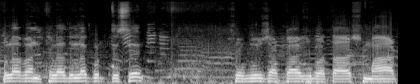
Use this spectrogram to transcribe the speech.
পোলাপান খেলাধুলা করতেছে। সবুজ আকাশ, বাতাস, মাঠ।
